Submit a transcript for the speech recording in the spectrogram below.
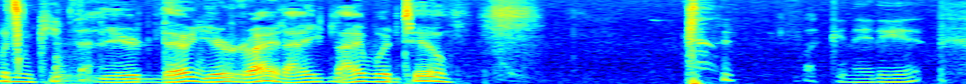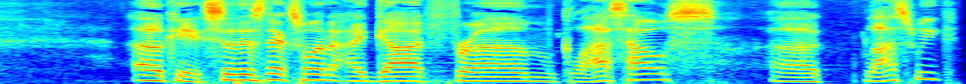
wouldn't keep that? you're you're right i i would too Fucking idiot. Okay, so this next one I got from Glasshouse uh, last week,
